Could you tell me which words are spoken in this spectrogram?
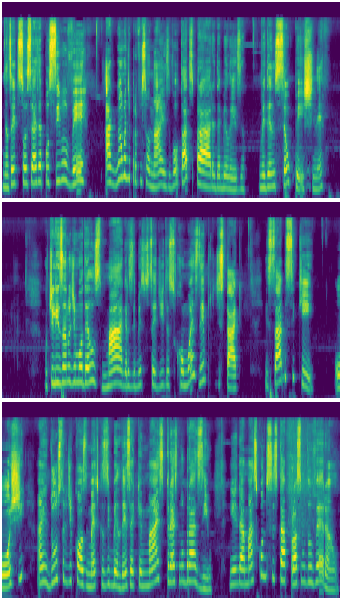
nas redes sociais é possível ver a gama de profissionais voltados para a área da beleza, vendendo seu peixe, né? Utilizando de modelos magras e bem-sucedidas como exemplo de destaque. E sabe-se que, hoje, A indústria de cosméticos e beleza é que mais cresce no Brasil, e ainda mais quando se está próximo do verão.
